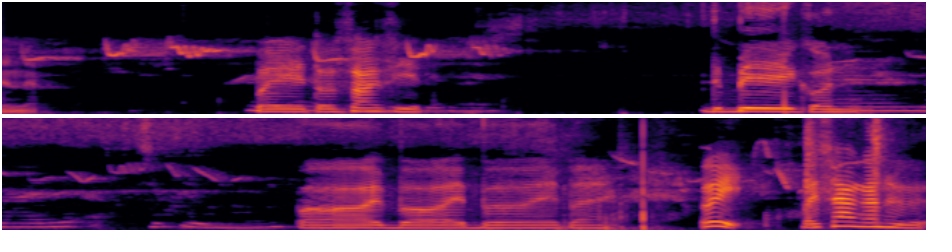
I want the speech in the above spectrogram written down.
นั่นน่ะไปตอนสร้างเสร็จเดบเบก่อนนายนายได้อัดคลิปอยู่ไหมบายบายบายบายเอ้ย ไปสร้างกันเถอะ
